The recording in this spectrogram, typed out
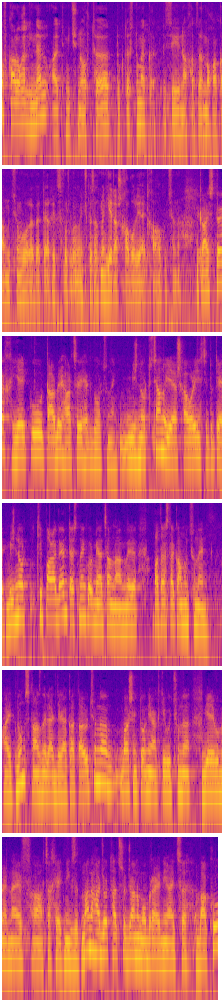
ով կարող է լինել այդ միջնորդը։ Դուք տեսնում եք այդպիսի նախաձեռնողականություն որևէ տեղից, որ ինչպես ասում են, երաշխավորի այդ խաղաղությունը։ Այստեղ երկու տարբեր հարցերի հետ գործ ունենք։ Միջնորդության ու երաշխավորի ինստիտուտի հետ։ Միջնորդի պարագայում տեսնում ենք, որ Միացյալ Նահանգները պատրաստակամություն են հայտնում ստանձնել այդ դերակատարությունը Վաշինգտոնի ակտիվությունը երևում էր նաև Արցախի էթնիկ զտմանը հաջորդած շրջանում Օբրայենի այցը Բաքու,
